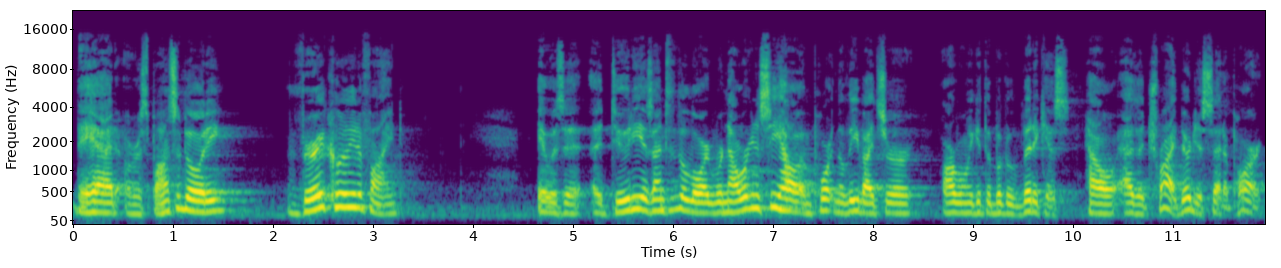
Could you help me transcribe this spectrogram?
They had a responsibility very clearly defined. It was a, a duty as unto the Lord. We're, now we're going to see how important the Levites are, are when we get to the book of Leviticus, how as a tribe, they're just set apart.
